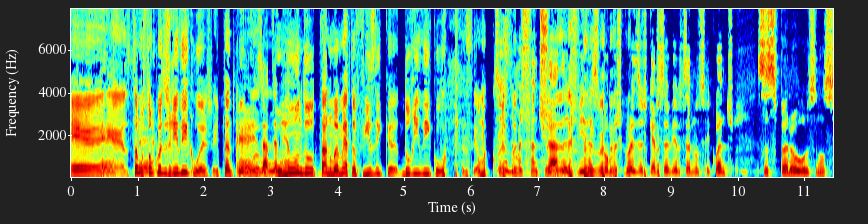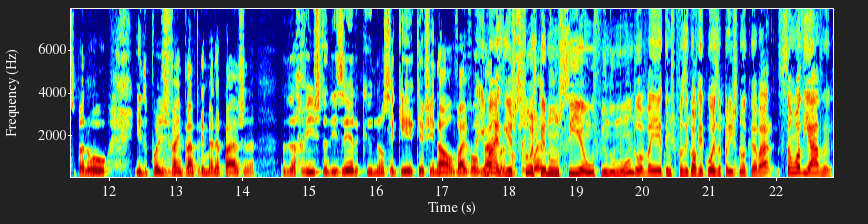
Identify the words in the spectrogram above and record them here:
É, é, são, é. são coisas ridículas. E, portanto, é, o, o, mundo está numa metafísica do ridículo. Quer dizer, é uma coisa... Sim, umas fantochadas, vira-se para umas coisas, quer saber se não sei quantos se separou ou se não se separou, e depois vem para a primeira página da revista dizer que não sei o quê, que afinal vai voltar. E mais, e as pessoas que anunciam o fim do mundo, ou vem, temos que fazer qualquer coisa para isto não acabar, são odiadas.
